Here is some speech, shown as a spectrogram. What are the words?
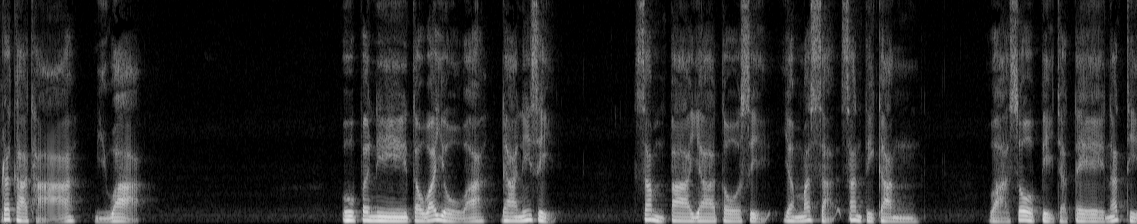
พระคาถา มีว่า อุปนีตวโยวะ ดานิสิ สัมปายาโตสิยมัสสะสันติกัง วาโซปิจเตนัตถิ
